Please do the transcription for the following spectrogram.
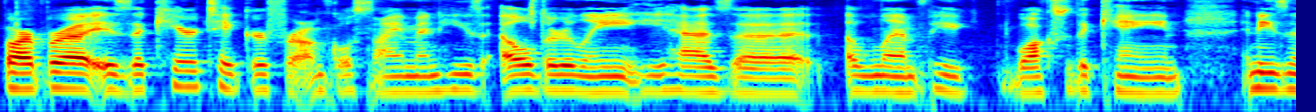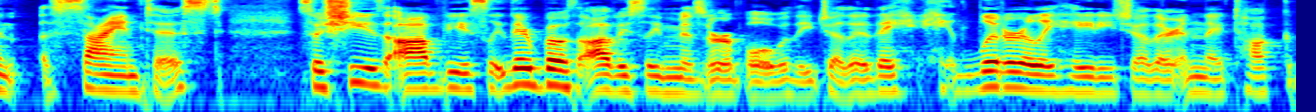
Barbara is a caretaker for Uncle Simon. He's elderly. He has a, a limp. He walks with a cane, and he's an, a scientist. So she is obviously they're both obviously miserable with each other. They literally hate each other, and they talk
